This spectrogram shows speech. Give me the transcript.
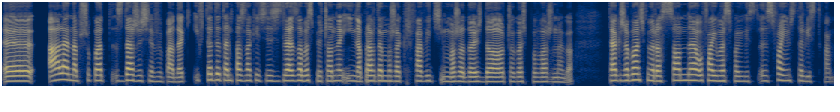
yy, ale na przykład zdarzy się wypadek i wtedy ten paznokieć jest źle zabezpieczony i naprawdę może krwawić i może dojść do czegoś poważnego. Także bądźmy rozsądne, ufajmy swoi, swoim stylistkom.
